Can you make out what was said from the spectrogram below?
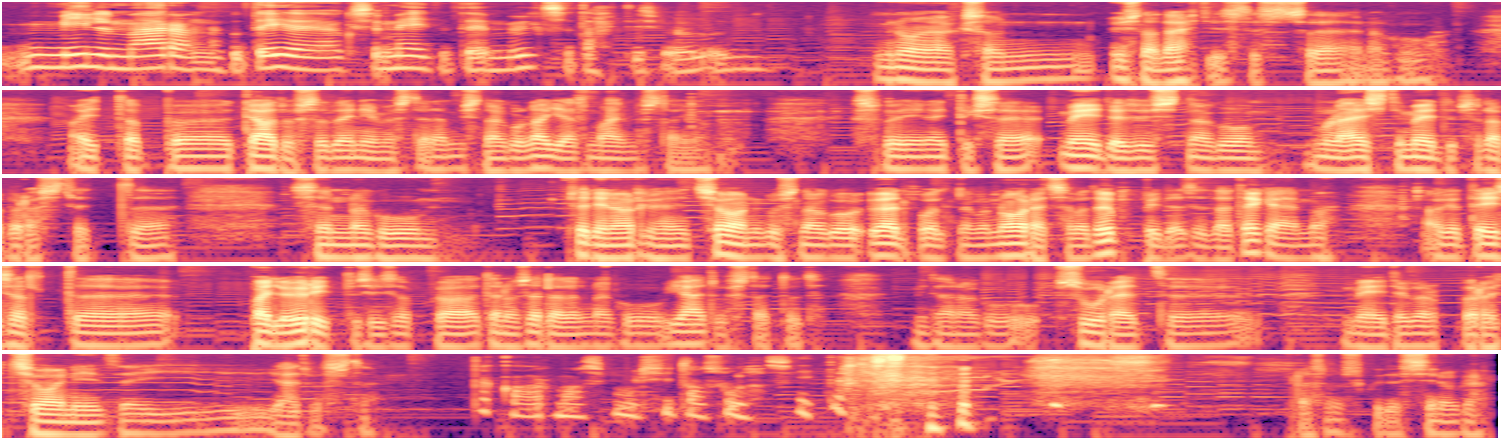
mil määral nagu teie jaoks see meediateema üldse tähtis või oluline? Minu jaoks on üsna tähtis, sest see nagu aitab äh, teadvustada inimestele, mis nagu laias maailmas toimub. kas või näiteks see meediasüst nagu mulle hästi meeldib, sellepärast et äh, see on nagu selline organisatsioon, kus nagu ühelt poolt nagu noored saavad õppida seda tegema, aga teisalt äh, palju üritusi saab ka tänu sellele nagu jäädvustatud, mida nagu suured meediakorporatsioonid ei jäädvusta väga armas, mul süda sulas, aitäh Rasmus, kuidas sinuga?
